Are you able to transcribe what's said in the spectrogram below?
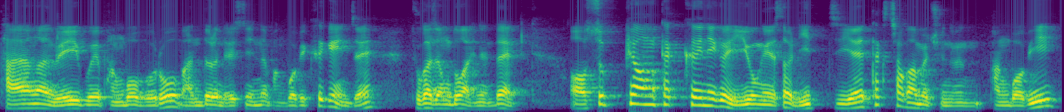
다양한 웨이브의 방법으로 만들어낼 수 있는 방법이 크게 이제 두 가지 정도가 있는데 어, 수평 테크닉을 이용해서 리지에 텍스처감을 주는 방법이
